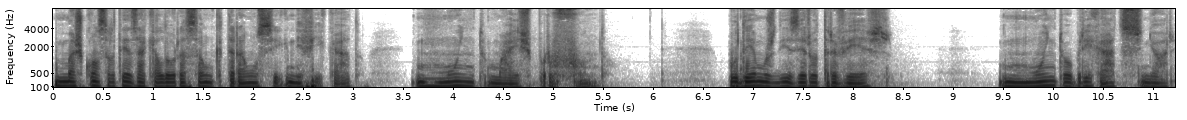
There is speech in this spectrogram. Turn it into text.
mas com certeza aquela oração que terá um significado muito mais profundo. Podemos dizer outra vez: Muito obrigado, Senhor,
